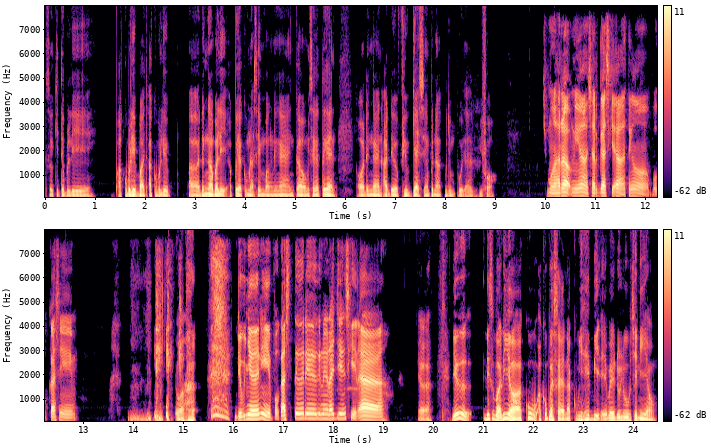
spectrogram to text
So kita boleh aku boleh aku boleh uh, dengar balik apa yang aku nak sembang dengan kau misalnya kata kan. Or dengan ada few guests yang pernah aku jemput uh, before. Cuma harap ni lah syargas sikit lah tengok podcast ni. So, Dia punya ni podcaster dia kena rajin sikit lah. yeah. Dia dia sebab dia aku aku perasan aku punya habit daripada dulu macam ni tau.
